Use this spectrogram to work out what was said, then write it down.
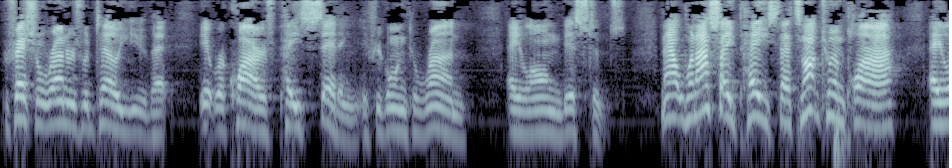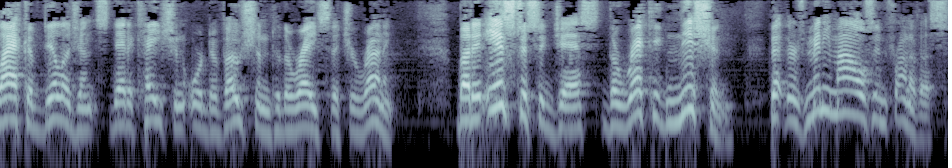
Professional runners would tell you that it requires pace setting if you're going to run a long distance. Now, when I say pace, that's not to imply a lack of diligence, dedication, or devotion to the race that you're running. But it is to suggest the recognition that there's many miles in front of us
